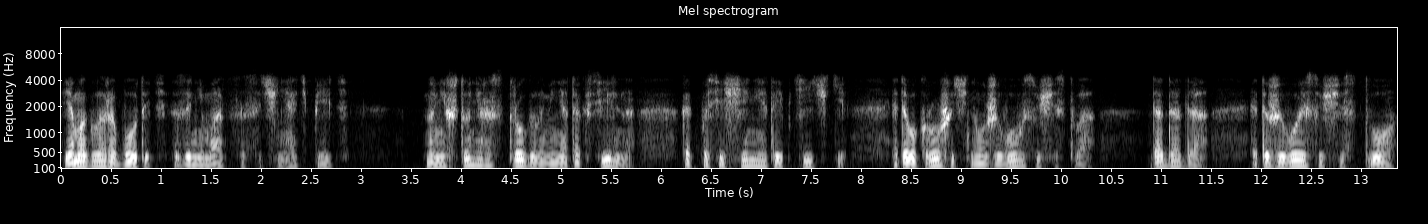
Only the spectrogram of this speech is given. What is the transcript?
Я могла работать, заниматься, сочинять, петь. Но ничто не растрогало меня так сильно, как посещение этой птички, этого крошечного живого существа. Да-да-да, это живое существо,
